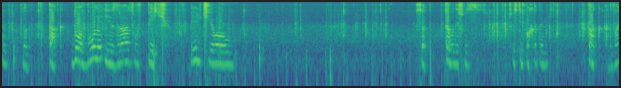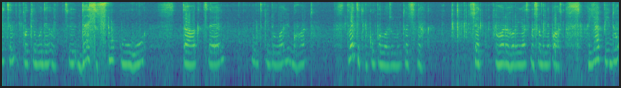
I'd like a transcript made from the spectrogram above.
Ну, Добре. Так, добули і зразу в піч. В піч його. Все, це буде щось, щось типу хатинки. Так, а давайте поки буде оце 10 штук. Ого. Так, це таки доволі багато. Давайте кільку положимо, точняк. Все, горе горе ясно, щоб не пасно. А я піду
